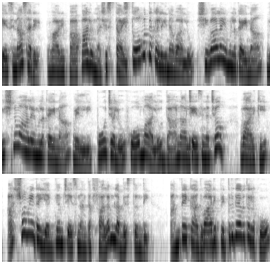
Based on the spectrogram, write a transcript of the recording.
చేసినా సరే వారి పాపాలు నశిస్తాయి. స్తోమత కలిగిన వాళ్ళు శివాలయములకైనా విష్ణు ఆలయములకైనా వెళ్ళి పూజలు హోమాలు దానాలు చేసినచో వారికి అశ్వమేధ యజ్ఞం చేసినంత ఫలం లభిస్తుంది. అంతేకాదు వారి పితృదేవతలకు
